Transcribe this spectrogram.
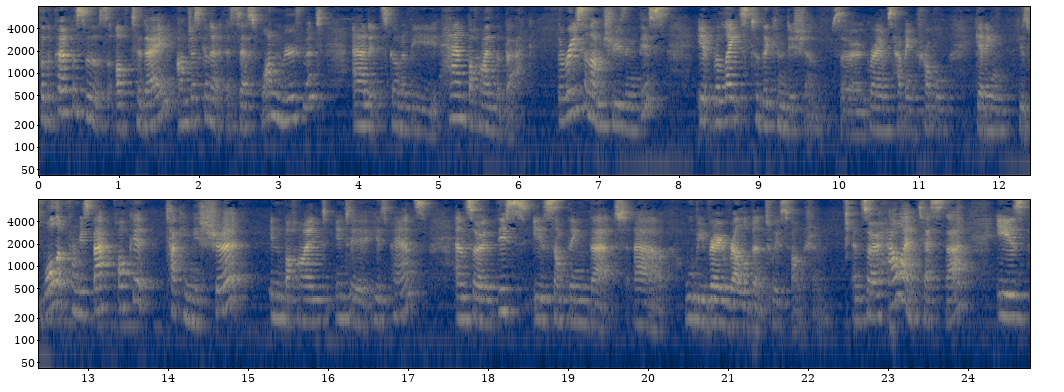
For the purposes of today, I'm just going to assess one movement and it's going to be hand behind the back. The reason I'm choosing this, it relates to the condition. So Graham's having trouble getting his wallet from his back pocket, tucking his shirt in behind into his pants. And so this is something that uh, will be very relevant to his function. And so how I test that is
